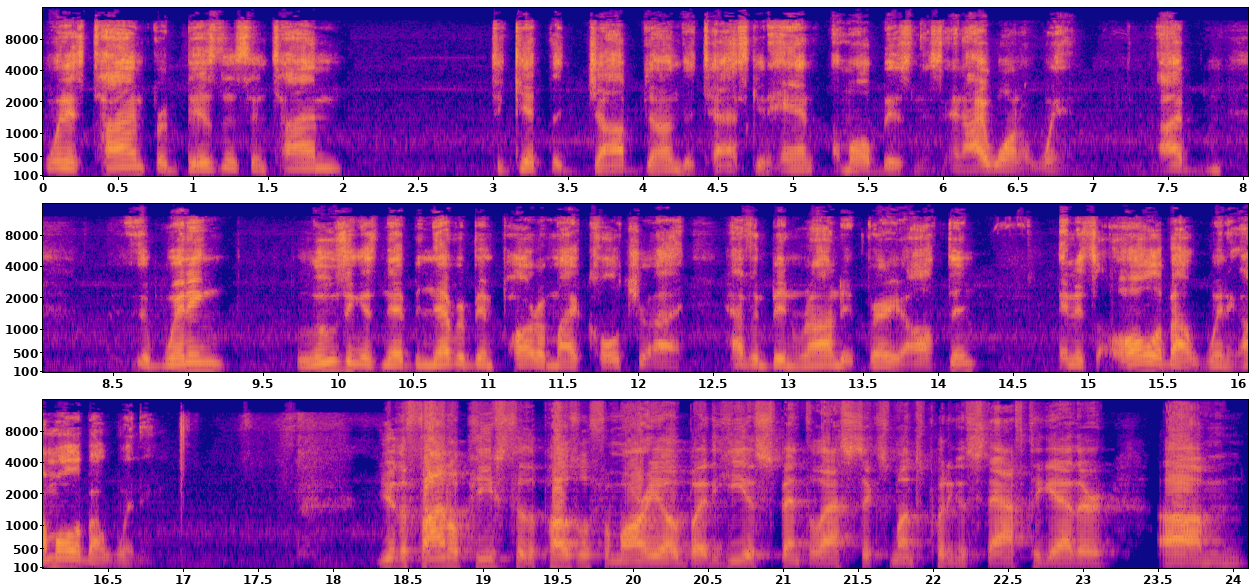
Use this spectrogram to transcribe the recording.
when it's time for business and time to get the job done, the task at hand, I'm all business and I want to win. I the winning, losing has never never been part of my culture. I haven't been around it very often, and it's all about winning. I'm all about winning. You're the final piece to the puzzle for Mario, but he has spent the last six months putting a staff together. Um,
